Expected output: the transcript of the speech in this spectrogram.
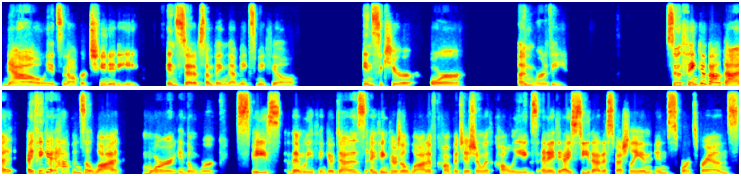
Now it's an opportunity instead of something that makes me feel insecure or unworthy. So think about that. I think it happens a lot more in the work space than we think it does. I think there's a lot of competition with colleagues, and I th- I see that especially in in sports brands.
